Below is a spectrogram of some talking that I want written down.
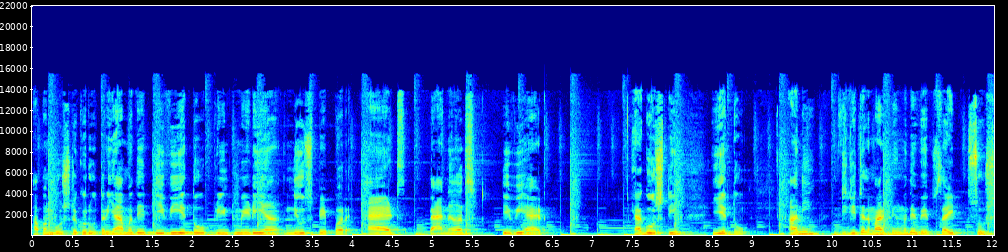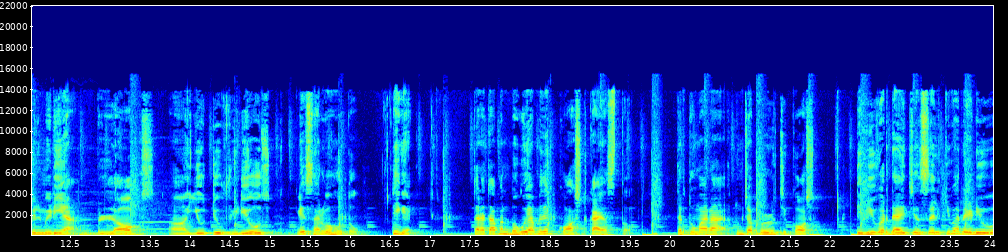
आपण गोष्ट करू तर यामध्ये टी व्ही येतो print media newspaper ads banners T V ad ह्या गोष्टी येतो. आणि डिजिटल मार्केटिंगमध्ये website social media blogs YouTube videos हे सर्व होतो. ठीक आहे? तर आता आपण बघू यामध्ये कॉस्ट काय असतं. तर तुम्हाला तुमच्या प्रोडक्टची कॉस्ट टी व्हीवर द्यायची असेल किंवा रेडिओ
